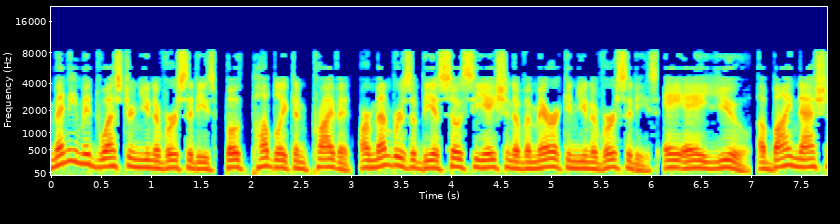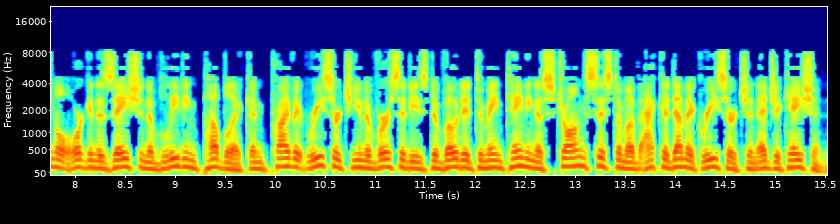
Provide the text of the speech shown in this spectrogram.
Many Midwestern universities, both public and private, are members of the Association of American Universities AAU, a bi-national organization of leading public and private research universities devoted to maintaining a strong system of academic research and education.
